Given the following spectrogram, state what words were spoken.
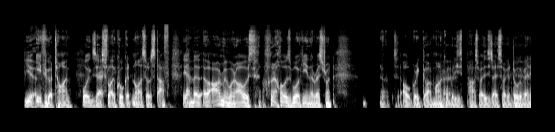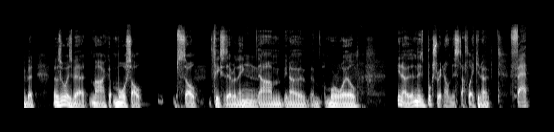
Yeah. if you've got time. Well, exactly. Slow cook it and all that sort of stuff. Yeah. And, but uh, I remember when I was when I was working in the restaurant. Know, it's an old Greek guy, Michael, but he's passed away these days, so I can talk about him. But it was always about Mark, more salt. Salt fixes everything. Mm. Um, you know, more oil. You know, and there's books written on this stuff, like you know, fat,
